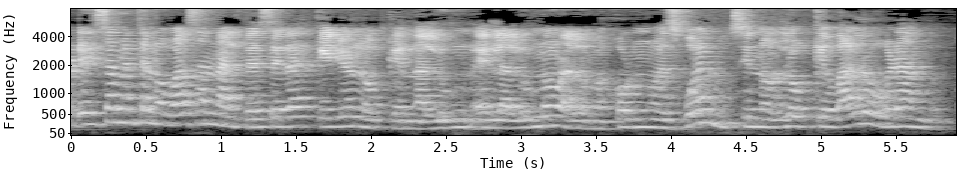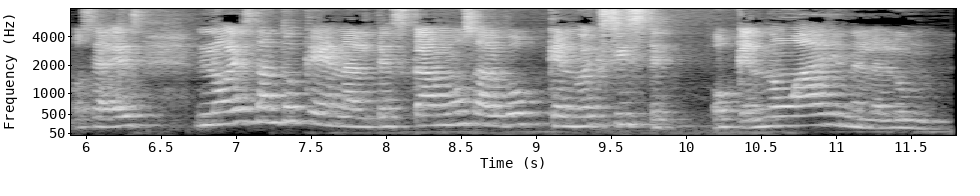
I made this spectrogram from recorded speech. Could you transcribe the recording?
precisamente no vas a enaltecer aquello en lo que el alumno, el alumno a lo mejor no es bueno, sino lo que va logrando. O sea, es, no es tanto que enaltezcamos algo que no existe o que no hay en el alumno,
